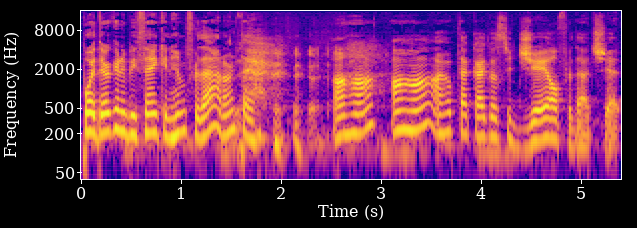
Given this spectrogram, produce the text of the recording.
Boy, they're going to be thanking him for that, aren't they? uh huh. Uh huh. I hope that guy goes to jail for that shit.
